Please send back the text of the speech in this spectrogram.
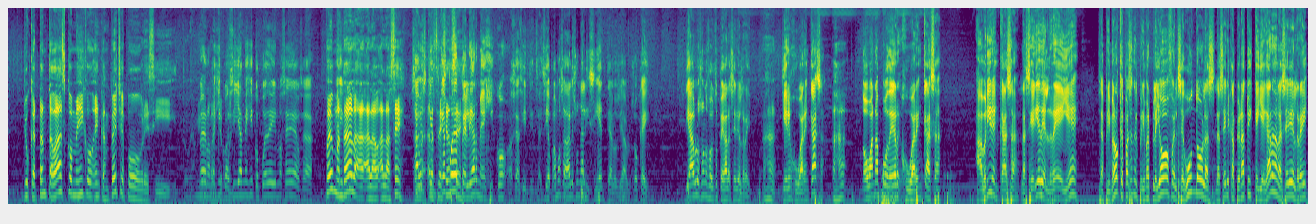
Yucatán, Tabasco, México en Campeche, pobrecito. Amigo Bueno, Pancho México, Poncho. así ya México puede ir, no sé, o sea. Pueden mandar a la, a, la, a la C. a ¿Sabes la- a qué, la puede C. pelear México? O sea, si, si vamos a darles un aliciente a los Diablos. Ok. Diablos son los favoritos a pegar la Serie del Rey. Ajá, Quieren jugar en casa. ajá. no van a poder jugar en casa, abrir en casa la serie del Rey, ¿eh? O sea, primero que pasen el primer playoff, el segundo, las- la, serie campeonato y que llegaran a la serie del Rey,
